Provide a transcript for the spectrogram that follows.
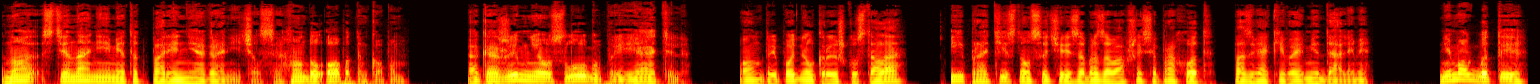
Но стенаниями этот парень не ограничился. Он был опытным копом. «Окажи мне услугу, приятель». Он приподнял крышку стола и протиснулся через образовавшийся проход, позвякивая медалями. «Не мог бы ты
